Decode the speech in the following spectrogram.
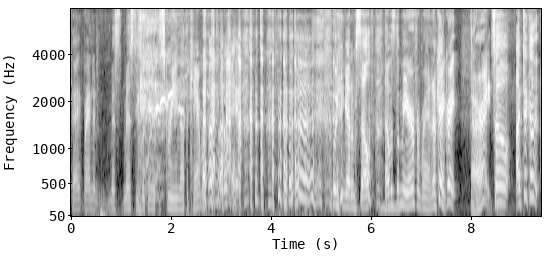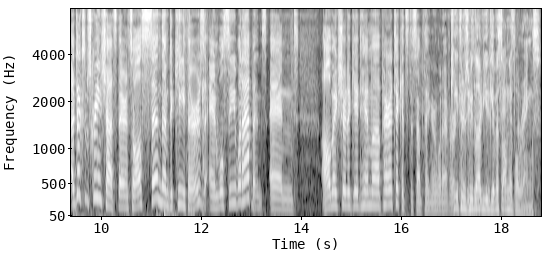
Okay, Brandon missed. Missed. He's looking at the screen, not the camera. okay. looking at himself. That was the mirror for Brandon. Okay, great. All right. So I took a, I took some screenshots there, and so I'll send them to Keithers, and we'll see what happens. And I'll make sure to get him a pair of tickets to something or whatever. Keithers, we love you. Give us all nipple so- rings.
